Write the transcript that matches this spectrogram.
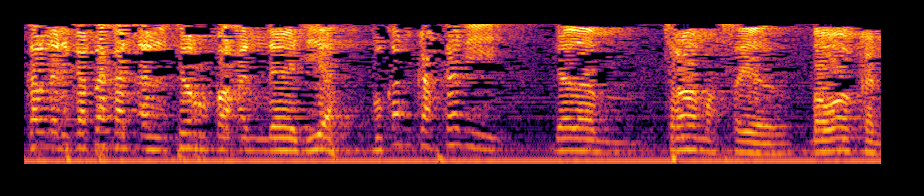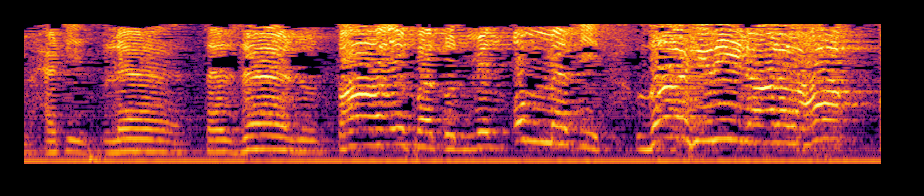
Karena dikatakan al-firqah an-najiyah bukankah tadi dalam ceramah saya bawakan hadis la tazal ta'ifatun min ummati zahirina 'ala al-haqq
